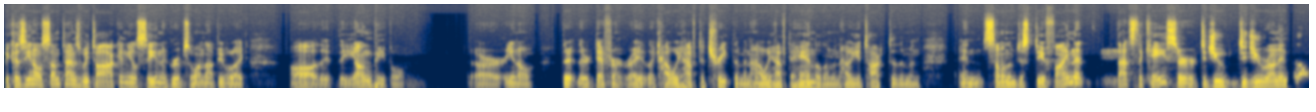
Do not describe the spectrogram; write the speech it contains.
Because you know sometimes we talk and you'll see in the groups and whatnot, people like, oh, the the young people are you know they're they're different, right? Like how we have to treat them and how we have to handle them and how you talk to them and and some of them just. Do you find that that's the case, or did you did you run into that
